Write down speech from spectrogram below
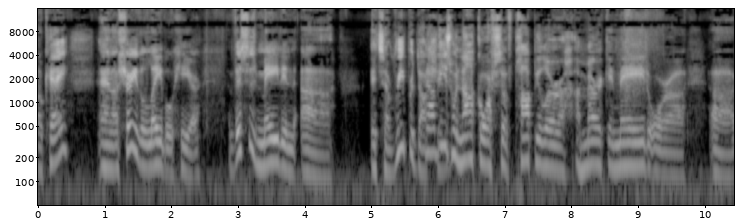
Okay. And I'll show you the label here. This is made in, uh, it's a reproduction. Now, these were knockoffs of popular American-made or uh, uh,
